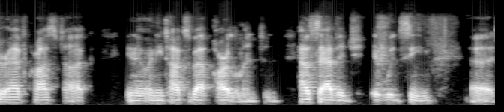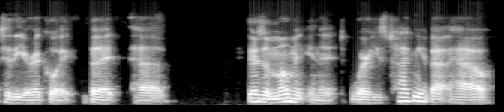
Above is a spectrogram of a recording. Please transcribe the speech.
or have crosstalk, you know, and he talks about parliament and how savage it would seem uh, to the Iroquois. But uh, there's a moment in it where he's talking about how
